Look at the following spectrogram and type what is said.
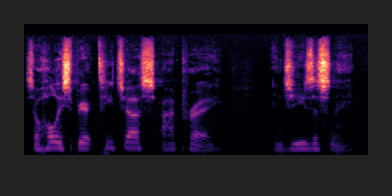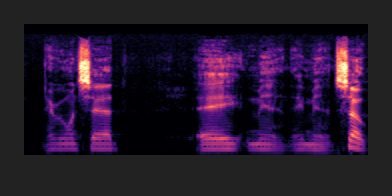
So, Holy Spirit, teach us, I pray, in Jesus' name. Everyone said, Amen. Amen. Amen. So,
